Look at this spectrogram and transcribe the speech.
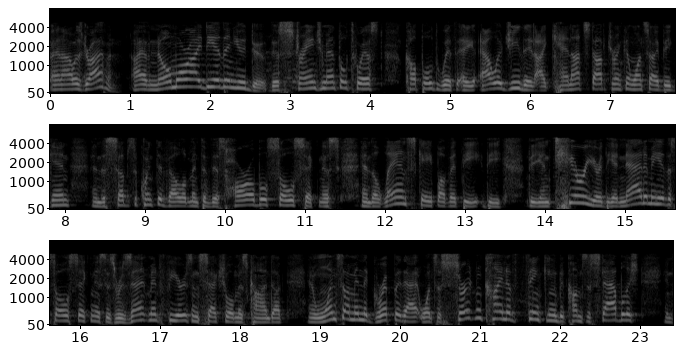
and I was driving. I have no more idea than you do. This strange mental twist coupled with a allergy that I cannot stop drinking once I begin and the subsequent development of this horrible soul sickness and the landscape of it, the, the, the interior, the anatomy of the soul sickness is resentment, fears, and sexual misconduct. And once I'm in the grip of that, once a certain kind of thinking becomes established in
